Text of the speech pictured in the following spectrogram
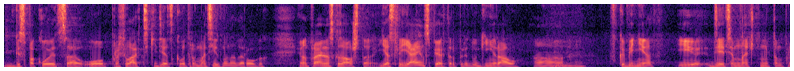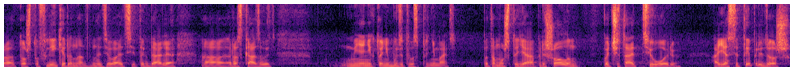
беспокоится о профилактике детского травматизма на дорогах. И он правильно сказал, что если я, инспектор, приду, генерал, э, в кабинет, и детям начнут там про то, что фликеры надо надевать и так далее, э, рассказывать, меня никто не будет воспринимать. Потому что я пришел им почитать теорию. А если ты придешь,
